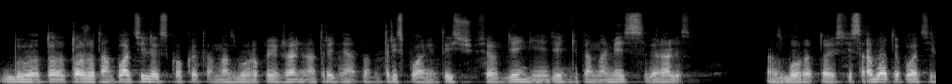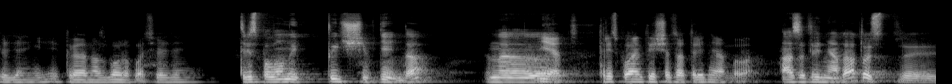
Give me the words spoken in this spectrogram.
было, то- тоже там платили, сколько там на сборы приезжали на три дня, там, три с половиной тысячи, все, деньги, не деньги, там на месяц собирались на сборы. То есть и с работы платили деньги, и тогда на сборы платили деньги. Три с половиной тысячи в день, да? На- Нет, три с половиной тысячи за три дня было. А, за три дня, да? То есть э,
